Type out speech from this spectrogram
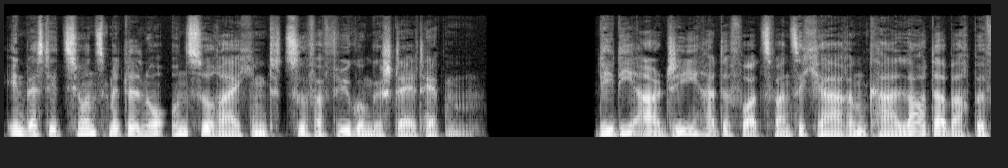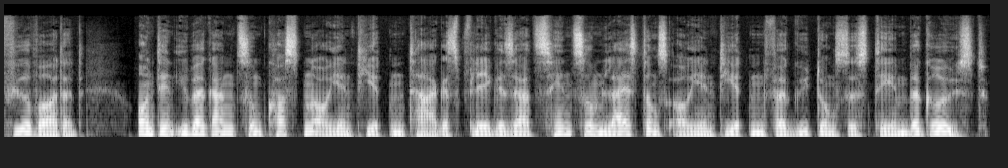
Investitionsmittel nur unzureichend zur Verfügung gestellt hätten. Die DRG hatte vor 20 Jahren Karl Lauterbach befürwortet und den Übergang zum kostenorientierten Tagespflegesatz hin zum leistungsorientierten Vergütungssystem begrüßt.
